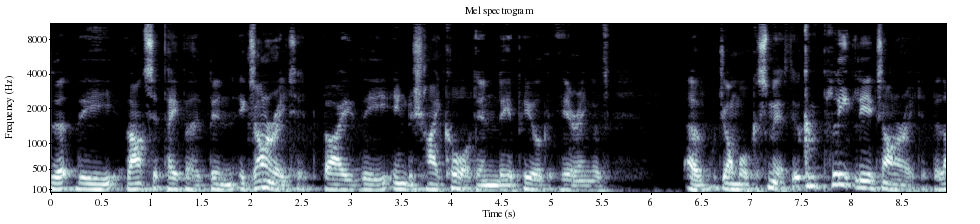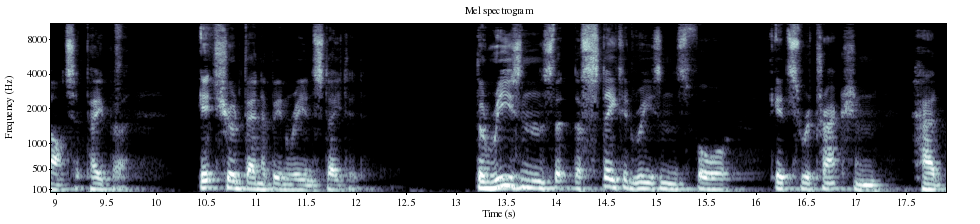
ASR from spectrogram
that the Lancet paper had been exonerated by the English High Court in the appeal hearing of, of John Walker Smith, it completely exonerated the Lancet paper, it should then have been reinstated. The reasons that the stated reasons for its retraction had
